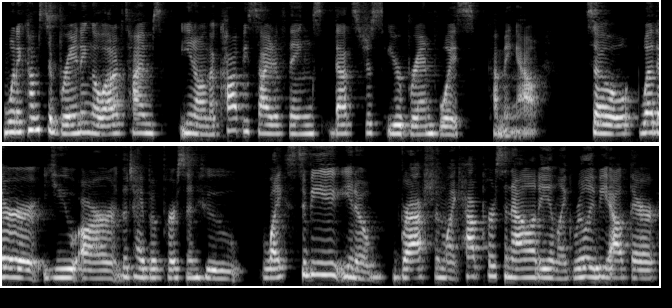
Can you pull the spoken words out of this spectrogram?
when it comes to branding a lot of times you know on the copy side of things that's just your brand voice coming out. So whether you are the type of person who likes to be you know brash and like have personality and like really be out there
